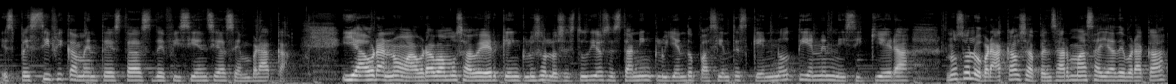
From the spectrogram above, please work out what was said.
específicamente estas deficiencias en BRCA. Y ahora no, ahora vamos a ver que incluso los estudios están incluyendo pacientes que no tienen ni siquiera, no solo BRCA, o sea, pensar más allá de BRCA,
